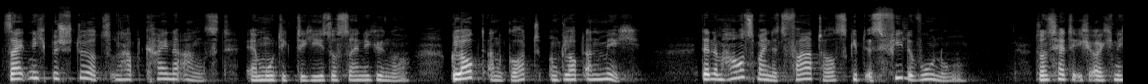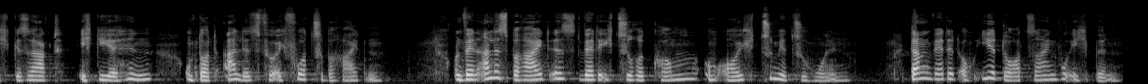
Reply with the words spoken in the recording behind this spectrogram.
Seid nicht bestürzt und habt keine Angst, ermutigte Jesus seine Jünger. Glaubt an Gott und glaubt an mich. Denn im Haus meines Vaters gibt es viele Wohnungen. Sonst hätte ich euch nicht gesagt, ich gehe hin, um dort alles für euch vorzubereiten. Und wenn alles bereit ist, werde ich zurückkommen, um euch zu mir zu holen. Dann werdet auch ihr dort sein, wo ich bin.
